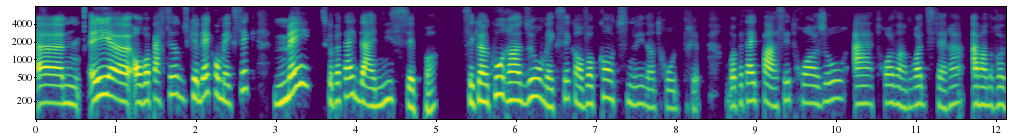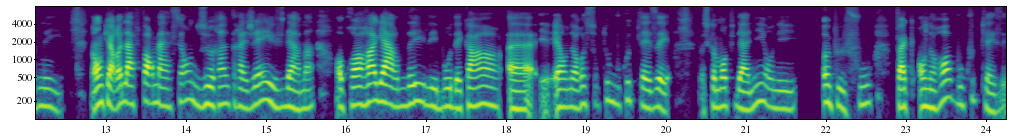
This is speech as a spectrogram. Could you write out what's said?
et on va partir du Québec au Mexique. Mais ce que peut-être Dani ne sait pas, c'est qu'un coup rendu au Mexique, on va continuer notre road trip. On va peut-être passer trois jours à trois endroits différents avant de revenir. Donc, il y aura de la formation durant le trajet, évidemment. On pourra regarder les beaux décors et, on aura surtout beaucoup de plaisir. Parce que moi et Dani, on est, un peu fou. Fait qu'on aura beaucoup de plaisir.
